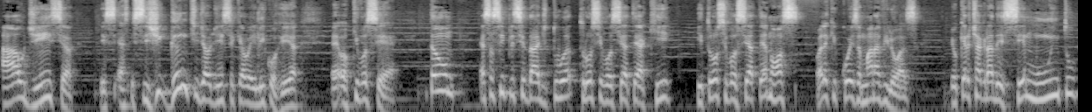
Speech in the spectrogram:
a audiência, esse, esse gigante de audiência que é o Eli Corrêa, é o que você é. Então, essa simplicidade tua trouxe você até aqui e trouxe você até nós. Olha que coisa maravilhosa. Eu quero te agradecer muito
